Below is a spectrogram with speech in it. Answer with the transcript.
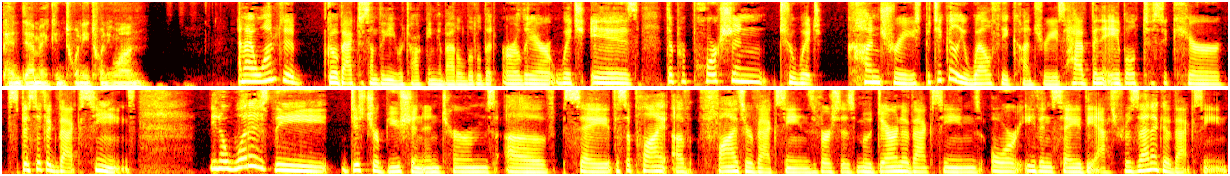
pandemic in 2021. And I wanted to go back to something you were talking about a little bit earlier, which is the proportion to which countries, particularly wealthy countries, have been able to secure specific vaccines. You know, what is the distribution in terms of, say, the supply of Pfizer vaccines versus Moderna vaccines or even, say, the AstraZeneca vaccine?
